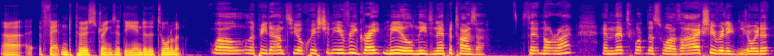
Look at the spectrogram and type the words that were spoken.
uh, fattened purse strings at the end of the tournament. Well, Lippy, to answer your question, every great meal needs an appetizer. Is that not right? And that's what this was. I actually really enjoyed yeah. it.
